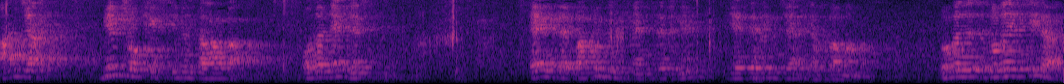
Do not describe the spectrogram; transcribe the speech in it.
Ancak birçok eksiğimiz daha var. O da nedir? Evde bakım hizmetlerinin yeterince yapılamaması. Dolayısıyla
